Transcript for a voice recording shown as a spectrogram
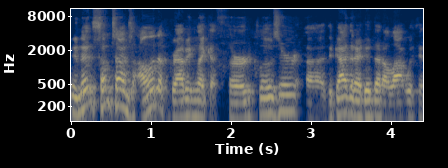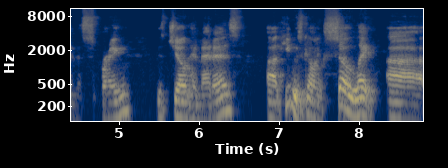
and then sometimes I'll end up grabbing like a third closer. Uh, the guy that I did that a lot with in the spring is Joe Jimenez. Uh, he was going so late, uh,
